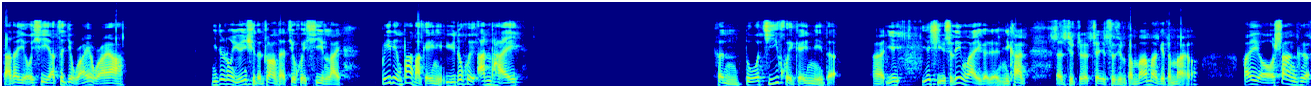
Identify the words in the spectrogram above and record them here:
打打游戏啊，自己玩一玩呀，你这种允许的状态就会吸引来，不一定爸爸给你，宇宙会安排很多机会给你的。呃，也也许是另外一个人，你看，呃，就这这一次就是他妈妈给他买了，还有上个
